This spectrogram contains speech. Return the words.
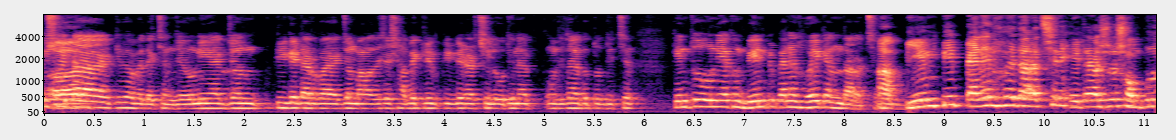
বিষয়টা কীভাবে দেখছেন? যে উনি একজন ক্রিকেটার বা একজন বাংলাদেশের সাবেক ক্রিকেটার ছিল অধিনায়ক অধিনায়কত্ব দিচ্ছেন কিন্তু উনি এখন বিএনপি প্যানেল হয়ে কেন দাঁড়াচ্ছেন? বিএনপি প্যানেল হয়ে দাঁড়াচ্ছেন এটা আসলে সম্পূর্ণ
